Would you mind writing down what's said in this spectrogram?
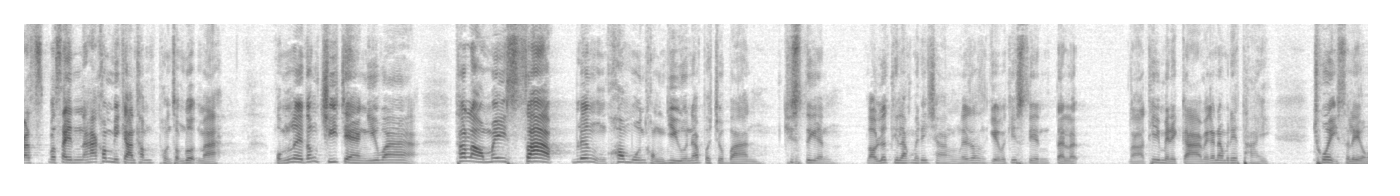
70%นะฮะเขามีการทำผลสำรวจมา ผมเลยต้องชี้แจงนี้ว่า ถ้าเราไม่ทราบเรื่องข้อมูลของยิวนะปัจจุบันคริสเตียน เราเลือกที่รักไม่ได้ชังและจะสังเกตว่าคริสเตียน แต่ละที่อเมริกาไม่ก็ทั่งประเทศไทย ช่วยอิสราเอล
